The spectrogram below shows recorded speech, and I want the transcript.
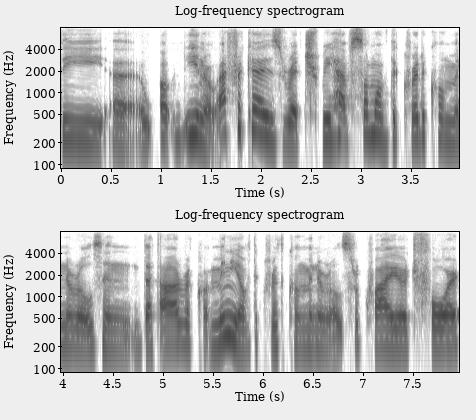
the uh, uh, you know Africa is rich. We have some of the critical minerals and that are requ- many of the critical minerals required for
